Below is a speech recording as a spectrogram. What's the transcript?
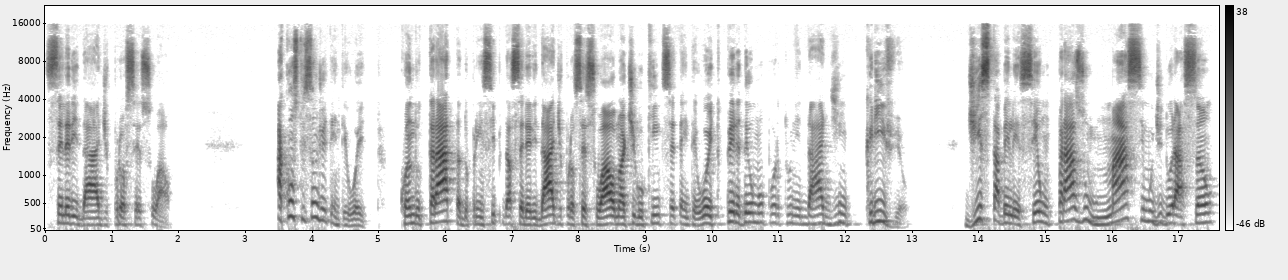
celeridade processual. A Constituição de 88 quando trata do princípio da celeridade processual no artigo 5 78, perdeu uma oportunidade incrível de estabelecer um prazo máximo de duração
